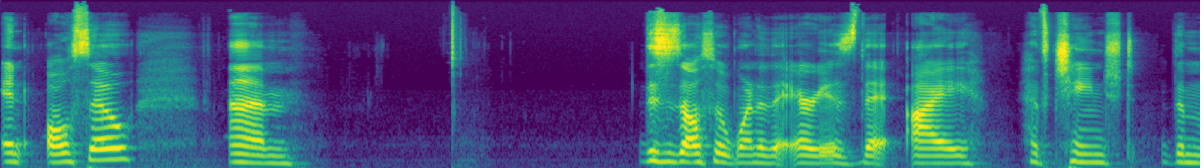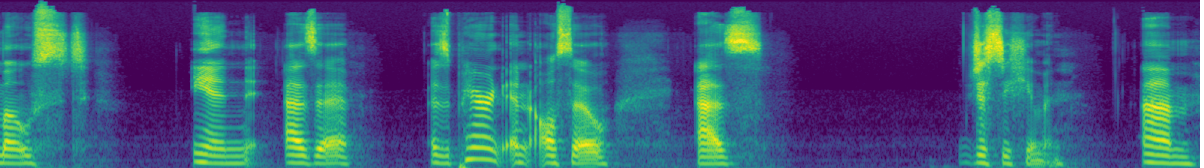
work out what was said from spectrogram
and also, um, this is also one of the areas that I have changed the most in as a as a parent and also as just a human. Um,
